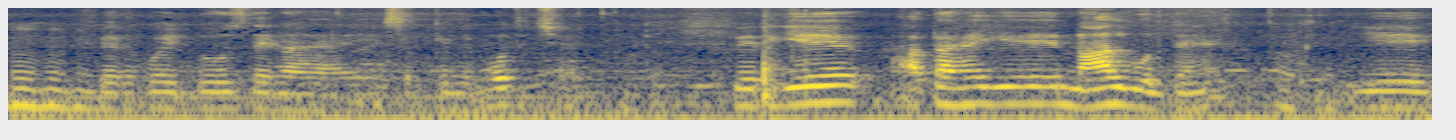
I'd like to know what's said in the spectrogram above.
हम्म, फिर कोई डोज देना है ये सब के लिए बहुत अच्छा है। फिर ये आता है ये नाल बोलते हैं। ये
